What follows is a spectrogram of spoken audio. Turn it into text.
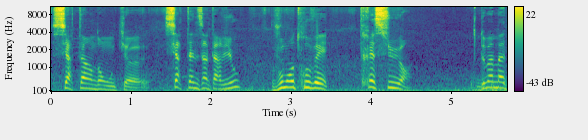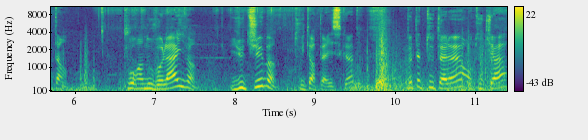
certains, donc, euh, certaines interviews. Vous me retrouvez très sûr demain matin pour un nouveau live, YouTube, Twitter Periscope, peut-être tout à l'heure en tout cas,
